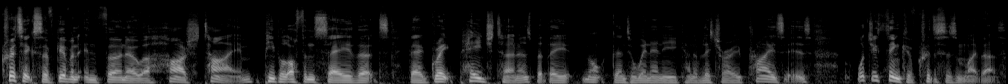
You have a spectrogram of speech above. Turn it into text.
Critics have given Inferno a harsh time. People often say that they're great page turners, but they're not going to win any kind of literary prizes. What do you think of criticism like that?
